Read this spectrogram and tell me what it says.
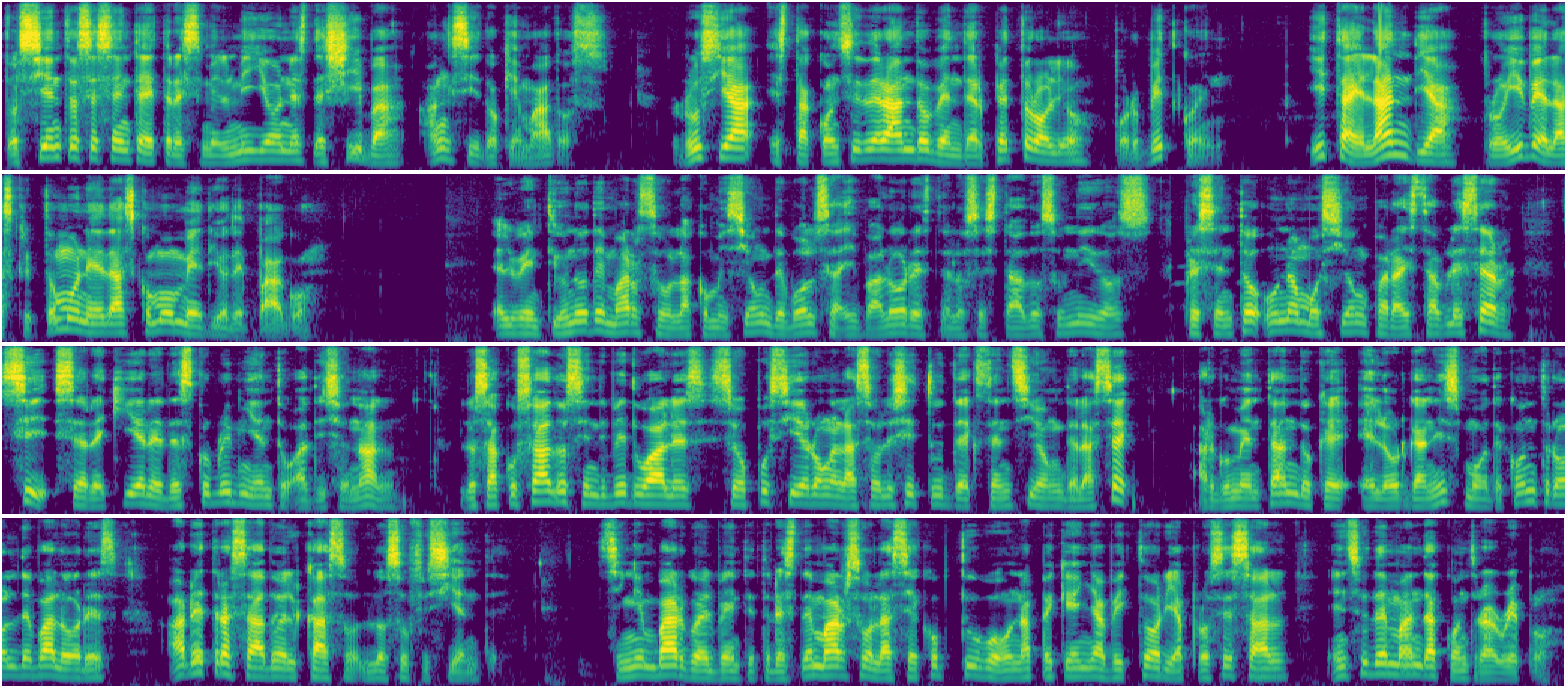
263 mil millones de Shiba han sido quemados. Rusia está considerando vender petróleo por Bitcoin. Y Tailandia prohíbe las criptomonedas como medio de pago. El 21 de marzo, la Comisión de Bolsa y Valores de los Estados Unidos presentó una moción para establecer si se requiere descubrimiento adicional los acusados individuales se opusieron a la solicitud de extensión de la SEC, argumentando que el organismo de control de valores ha retrasado el caso lo suficiente. Sin embargo, el 23 de marzo la SEC obtuvo una pequeña victoria procesal en su demanda contra Ripple,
